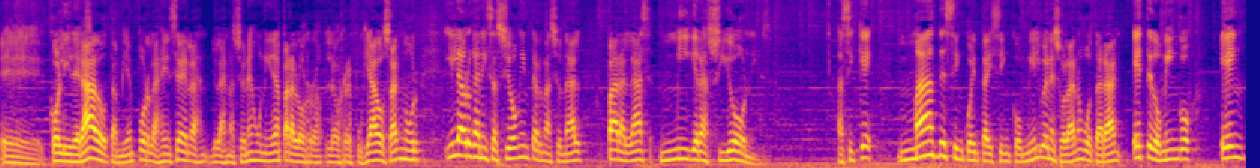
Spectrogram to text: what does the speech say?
eh, coliderado también por la Agencia de, las Naciones Unidas para los, los Refugiados, ACNUR, y la Organización Internacional para las migraciones. Así que más de 55 mil venezolanos votarán este domingo en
